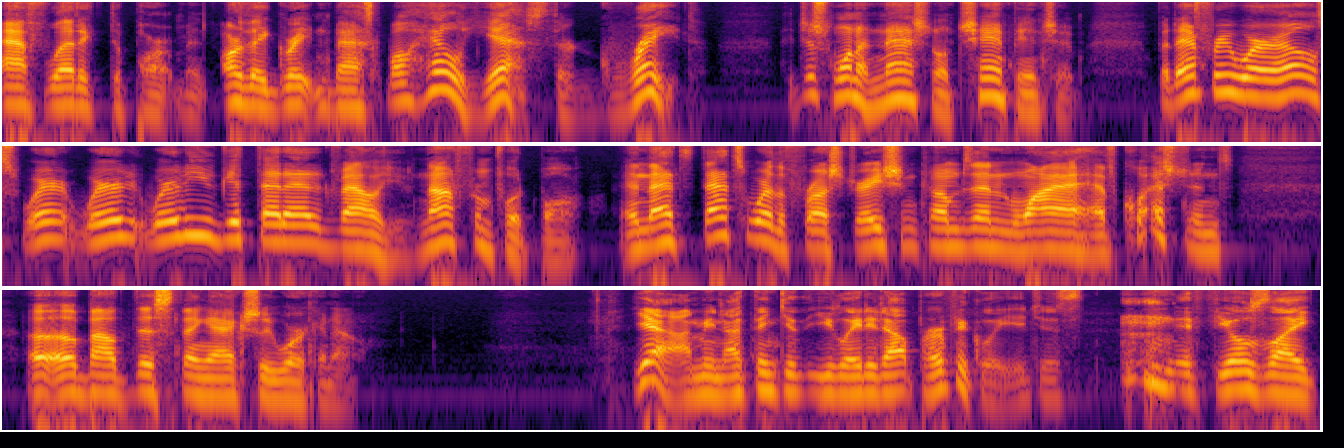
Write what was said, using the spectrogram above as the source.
athletic department. Are they great in basketball? Hell yes, they're great. They just won a national championship. But everywhere else, where where where do you get that added value? Not from football. And that's that's where the frustration comes in and why I have questions uh, about this thing actually working out. Yeah, I mean, I think you- you laid it out perfectly. It just it feels like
